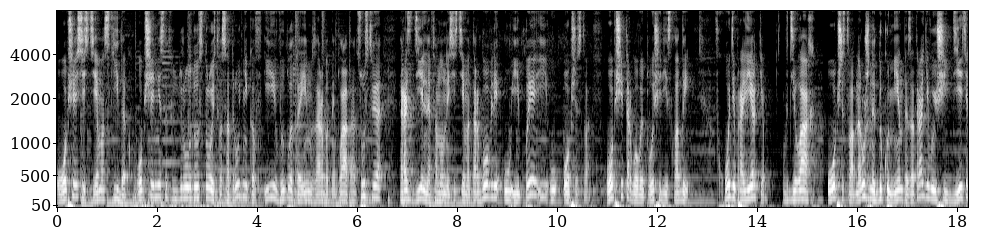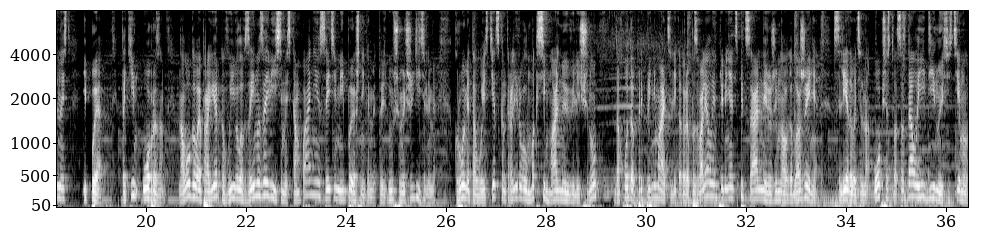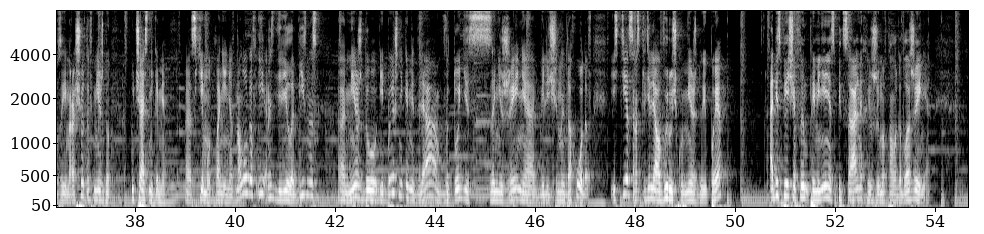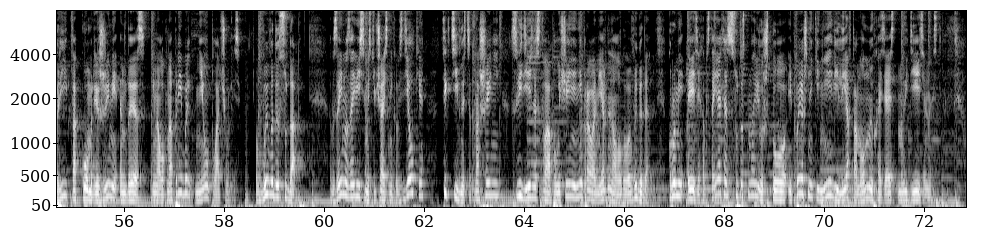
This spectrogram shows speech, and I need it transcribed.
Общая система скидок, общее место трудоустройства сотрудников и выплата им заработной платы, отсутствие раздельной автономной системы торговли у ИП и у общества, общие торговые площади и склады. В ходе проверки в делах общества обнаружены документы, затрагивающие деятельность ИП. Таким образом, налоговая проверка выявила взаимозависимость компании с этими ИПшниками, то есть бывшими учредителями. Кроме того, истец контролировал максимальную величину дохода предпринимателей, которая позволяла им применять специальный режим налогообложения. Следовательно, общество создало единую систему взаиморасчетов между участниками э, схемы отклонения от налогов и разделило бизнес между ИПшниками для в итоге занижения величины доходов. Истец распределял выручку между ИП, обеспечив им применение специальных режимов налогообложения. При таком режиме НДС и налог на прибыль не уплачивались. Выводы суда. Взаимозависимость участников сделки – фиктивность отношений, свидетельство о получении неправомерной налоговой выгоды. Кроме этих обстоятельств, суд установил, что ИПшники не вели автономную хозяйственную деятельность.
